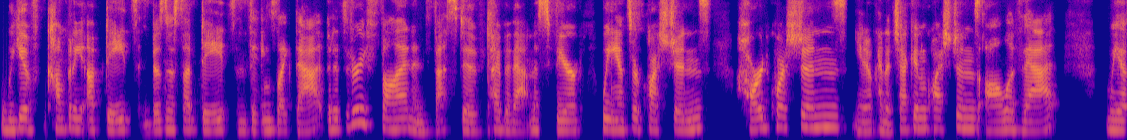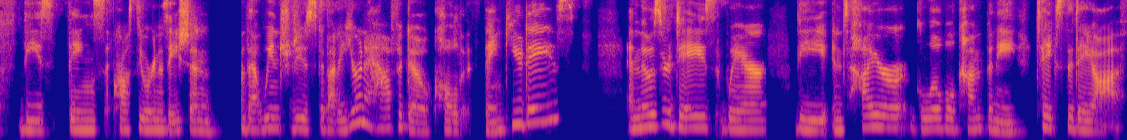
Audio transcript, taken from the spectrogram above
We give company updates and business updates and things like that. But it's a very fun and festive type of atmosphere. We answer questions, hard questions, you know, kind of check in questions, all of that. We have these things across the organization that we introduced about a year and a half ago called Thank You Days. And those are days where the entire global company takes the day off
